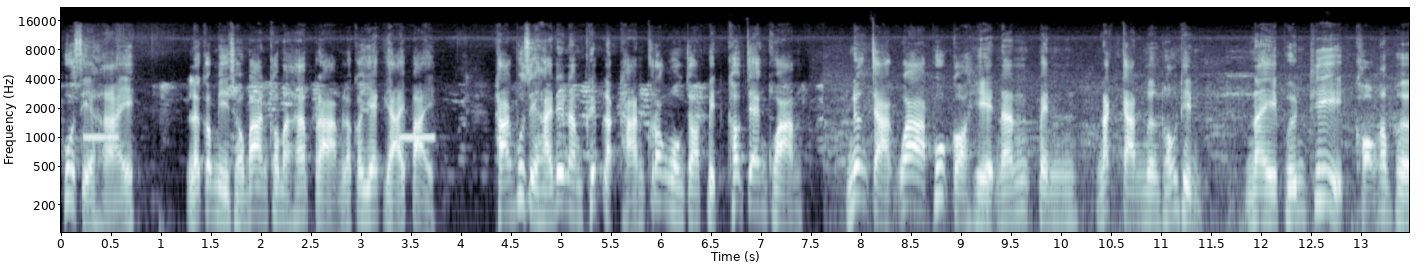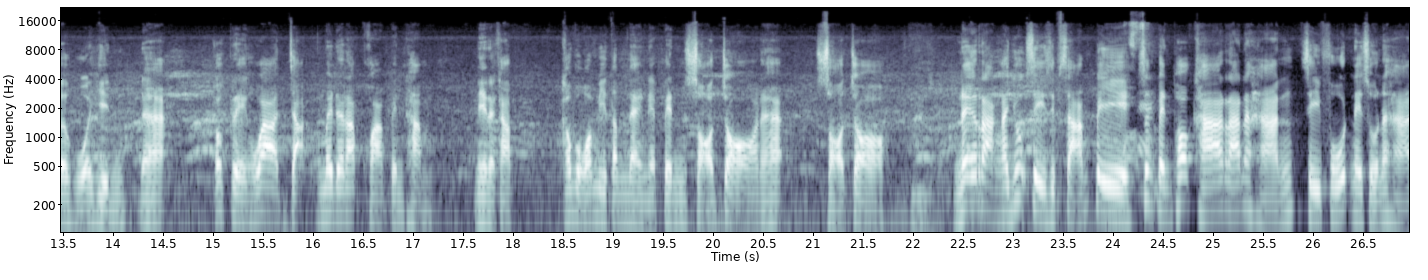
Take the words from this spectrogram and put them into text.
ผู้เสียหาย แล้วก็มีชาวบ้านเข้ามาห้ามปราม แล้วก็แยกย้ายไป ทางผู้เสียหายได้นำคลิปหลักฐานกล้องวงจรปิดเข้าแจ้งความ เนื่องจากว่าผู้ก่อเหตุนั้นเป็นนักการเมืองท้องถิ่น ในพื้นที่ของอำเภอหัวหินนะฮะก็เกรงว่าจะไม่ได้รับความเป็นธรรมนี่นะครับเขาบอกว่ามีตำแหน่งเนี่ยเป็นสอจอนะฮะสอจอในหลังอายุ 43 ปี ซึ่งเป็นพ่อค้าร้านอาหารซีฟู้ดในศูนย์อาหาร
